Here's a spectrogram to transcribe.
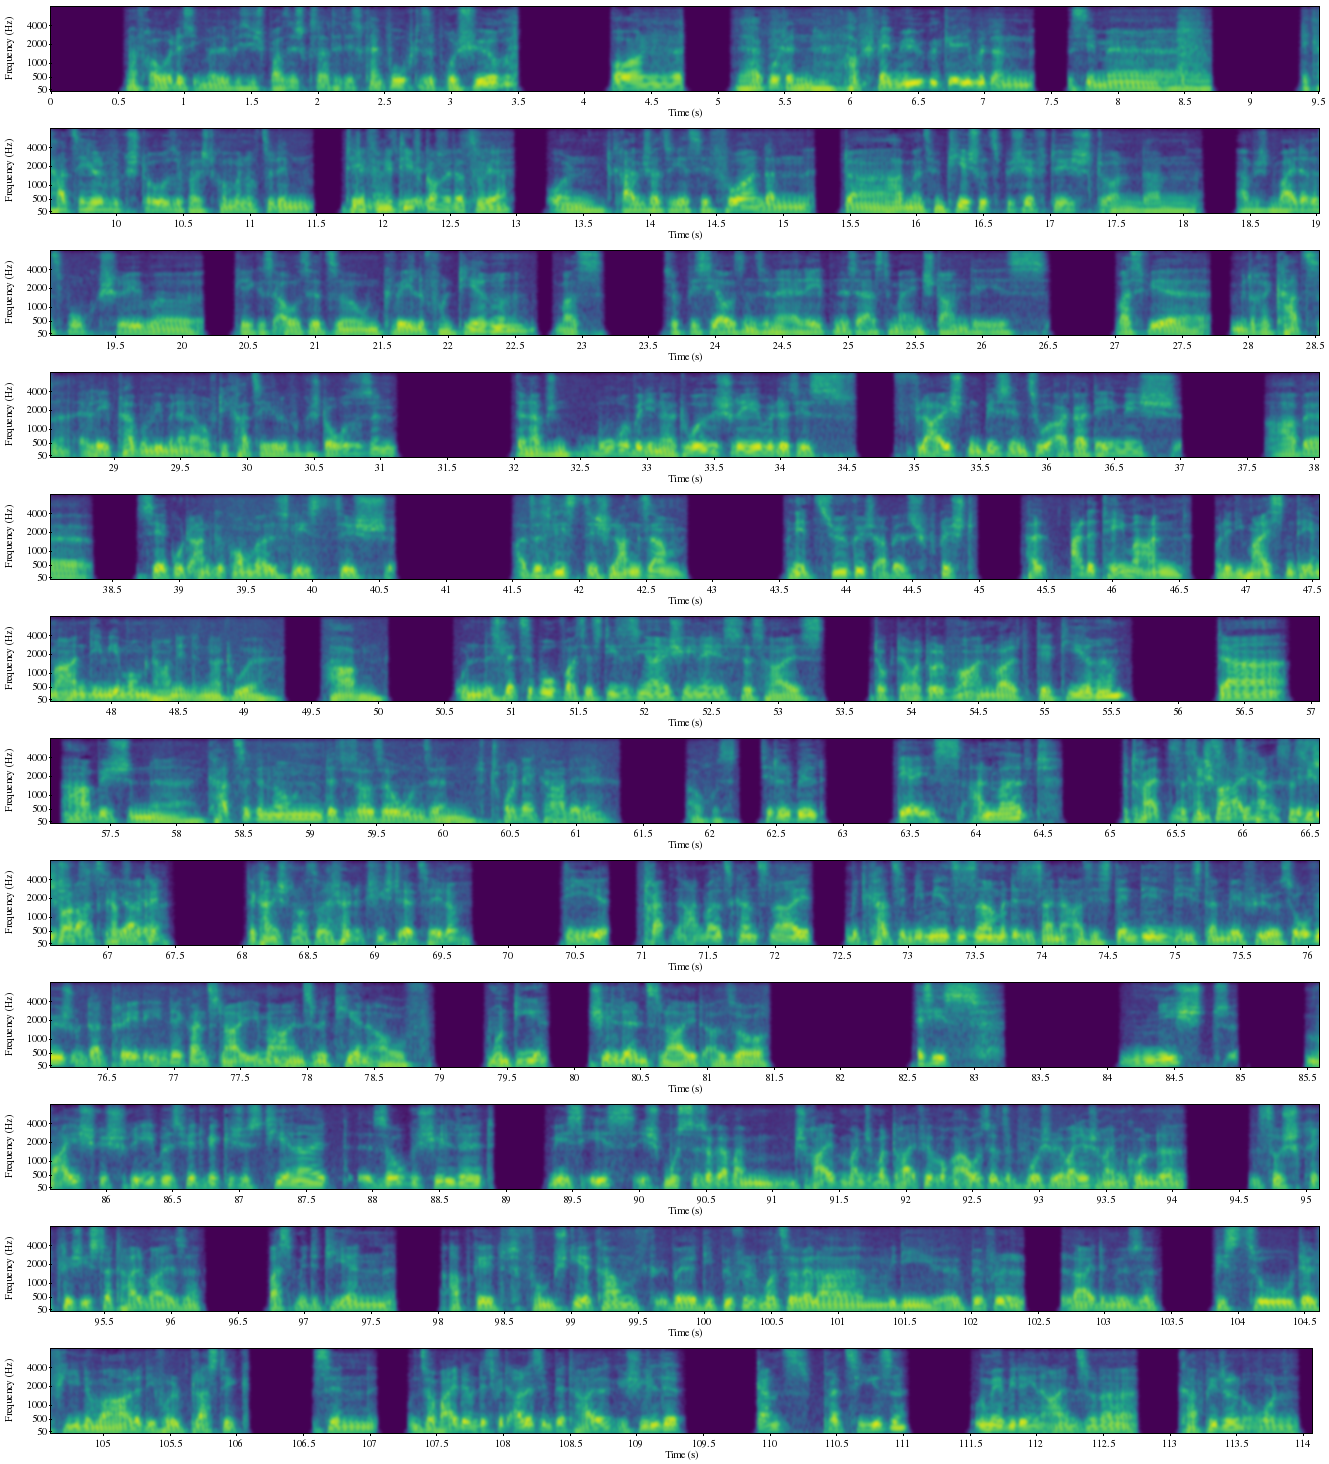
Meine Frau hat das immer so ein bisschen spaßig gesagt, das ist kein Buch, das ist eine Broschüre. Und ja gut, dann habe ich mir Mühe gegeben, dann sind wir äh, die Katzehilfe gestoßen. Vielleicht kommen wir noch zu dem Thema. Definitiv kommen wir dazu, ja. Und greife ich also jetzt hier vor und dann, da haben wir uns mit dem Tierschutz beschäftigt und dann habe ich ein weiteres Buch geschrieben gegen das Aussetzen und Quäle von Tieren, was so ein bisschen aus unseren Erlebnissen erst einmal entstanden ist, was wir mit einer Katze erlebt haben und wie wir dann auf die Katzehilfe gestoßen sind. Dann habe ich ein Buch über die Natur geschrieben, das ist vielleicht ein bisschen zu akademisch, aber sehr gut angekommen. Es liest sich, also es liest sich langsam, nicht zügig, aber es spricht halt alle Themen an, oder die meisten Themen an, die wir momentan in der Natur haben. Und das letzte Buch, was jetzt dieses Jahr erschienen ist, das heißt Dr. Rodolfo, Anwalt der Tiere. Da habe ich eine Katze genommen, das ist also unser Streunerkarte, auch das Titelbild. Der ist Anwalt, betreibt ist das Die schwarze? Ist das, das die, die schwarze, schwarze Katze? Ja, okay. Ja. Da kann ich noch so eine schöne Geschichte erzählen. Die treibt eine Anwaltskanzlei mit Katze Mimi zusammen. Das ist eine Assistentin, die ist dann mehr philosophisch und da trete in der Kanzlei immer einzelne Tieren auf. Und die schildern es leid. Also es ist nicht weich geschrieben. Es wird wirklich das Tierleid so geschildert, wie es ist. Ich musste sogar beim Schreiben manchmal drei, vier Wochen aussetzen, bevor ich wieder weiterschreiben konnte. So schrecklich ist da teilweise, was mit den Tieren abgeht vom Stierkampf über die Büffelmozzarella, wie die äh, Büffel leiden müssen, bis zu Delfine, Wale, die voll Plastik sind und so weiter. Und das wird alles im Detail geschildert, ganz präzise, immer wieder in einzelner Kapitel. Und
